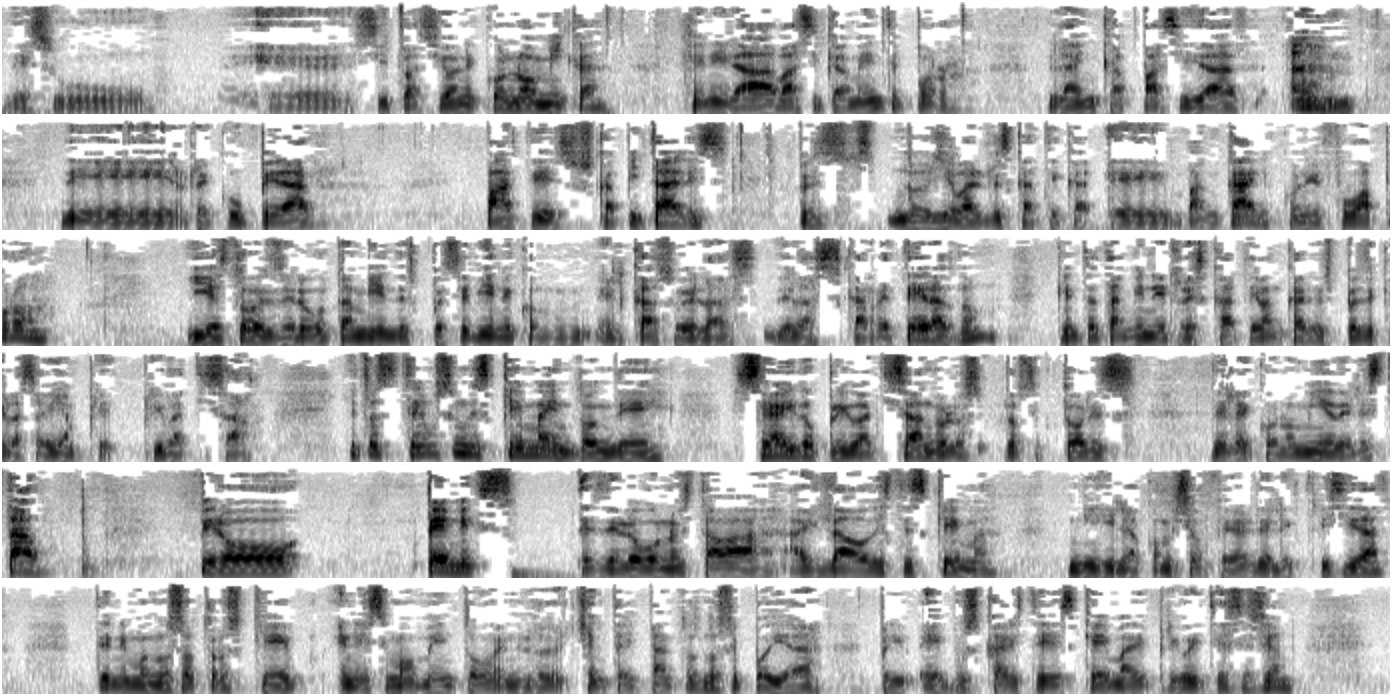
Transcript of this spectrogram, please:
de su eh, situación económica generada básicamente por la incapacidad de recuperar parte de sus capitales, pues nos lleva al rescate eh, bancario con el FOBAPRO. Y esto, desde luego, también después se viene con el caso de las, de las carreteras, ¿no? Que entra también el rescate bancario después de que las habían privatizado. Y entonces tenemos un esquema en donde se ha ido privatizando los, los sectores de la economía del Estado. Pero Pemex, desde luego, no estaba aislado de este esquema, ni la Comisión Federal de Electricidad tenemos nosotros que en ese momento, en los ochenta y tantos, no se podía eh, buscar este esquema de privatización,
